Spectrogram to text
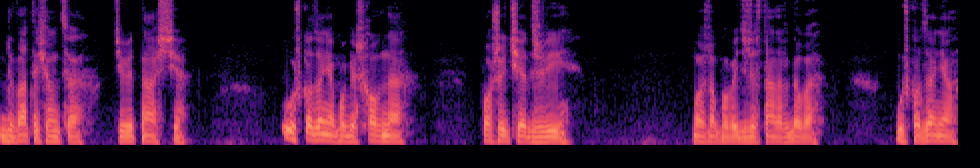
2019. Uszkodzenia powierzchowne, poszycie drzwi. Można powiedzieć, że standardowe uszkodzenia.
